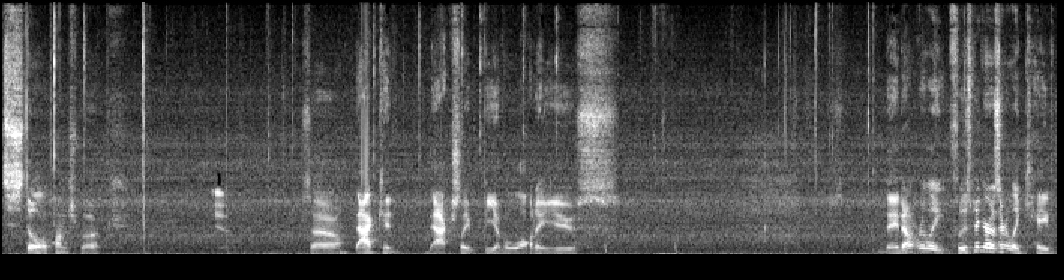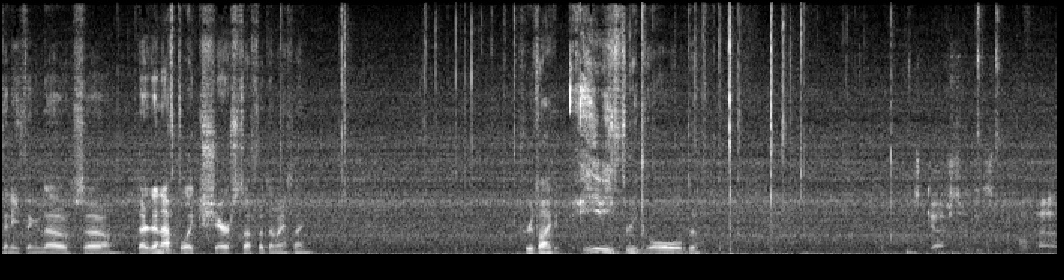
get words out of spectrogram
still a punch book. yeah. So that could actually be of a lot of use. They don't really Flusemaker hasn't really caved anything though, so they're gonna have to like share stuff with them I think. For like 83 gold. These gaps do these people have?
